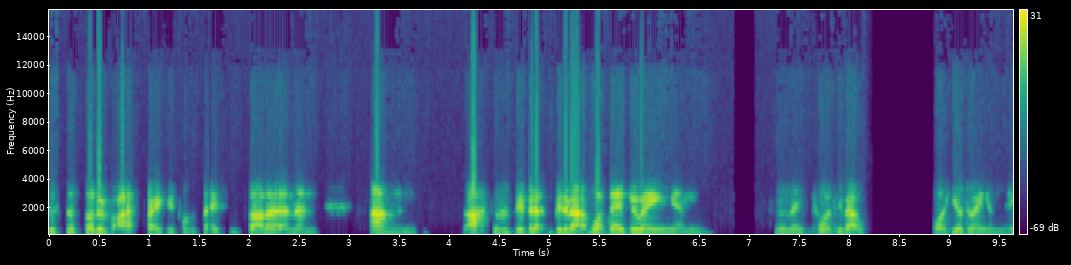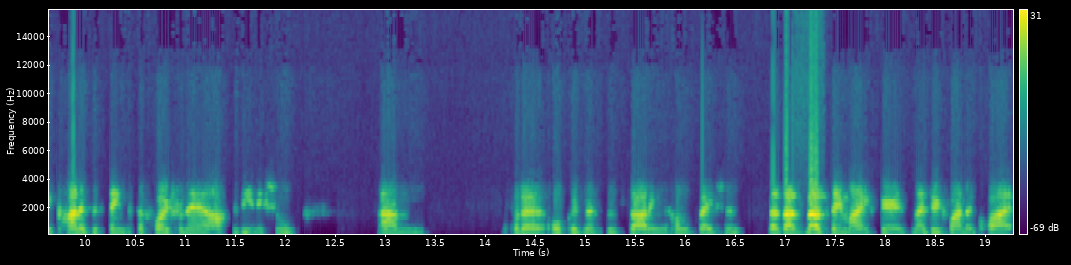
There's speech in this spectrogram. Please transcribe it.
just a sort of icebreaker conversation starter, and then um, ask them a bit bit about what they're doing, and then they talk to you about what you're doing, and it kind of just seems to flow from there after the initial um, sort of awkwardness of starting the conversation. But that's that's been my experience, and I do find it quite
